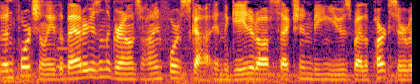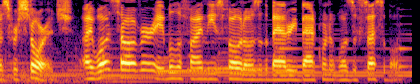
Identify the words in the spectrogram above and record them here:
Unfortunately, the battery is in the grounds behind Fort Scott in the gated off section being used by the Park Service for storage. I was, however, able to find these photos of the battery back when it was accessible.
